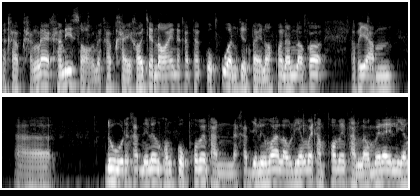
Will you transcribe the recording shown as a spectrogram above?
นะครับครั้งแรกครั้งที่สองนะครับไข่เขาจะน้อยนะครับ ถ้ากบอ้วนเกินไปเนาะเพราะนั้นเราก็พยายาม ดูนะครับในเรื่องของกบพ่อแม่พันธุ์นะครับอย่าลืมว่าเราเลี้ยงไว้ทำพ่อแม่พันธุ์เราไม่ได้เลี้ยง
